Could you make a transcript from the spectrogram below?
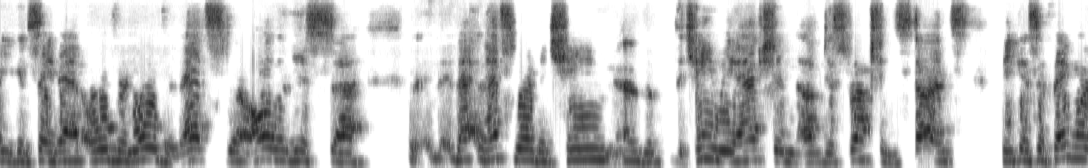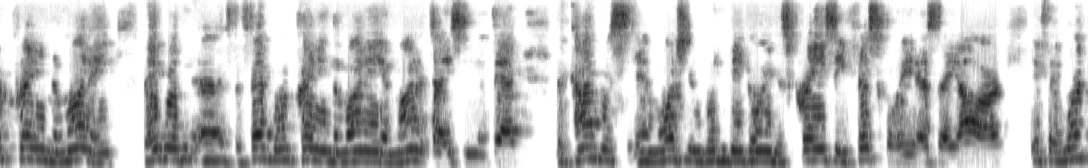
you can say that over and over. That's where all of this that that's where the chain uh, the, the chain reaction of destruction starts because if they weren't printing the money, they wouldn't. Uh, if the Fed weren't printing the money and monetizing the debt, the Congress in Washington wouldn't be going as crazy fiscally as they are. If they weren't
